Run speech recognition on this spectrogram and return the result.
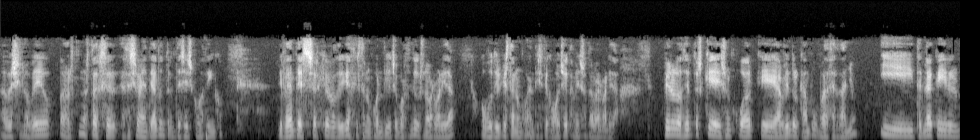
a ver si lo veo, bueno, no está excesivamente alto, un 36,5. Diferente es Sergio Rodríguez, que está en un 48%, que es una barbaridad, o Butir, que está en un 47,8%, que también es otra barbaridad. Pero lo cierto es que es un jugador que abriendo el campo puede hacer daño y tendrá que ir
